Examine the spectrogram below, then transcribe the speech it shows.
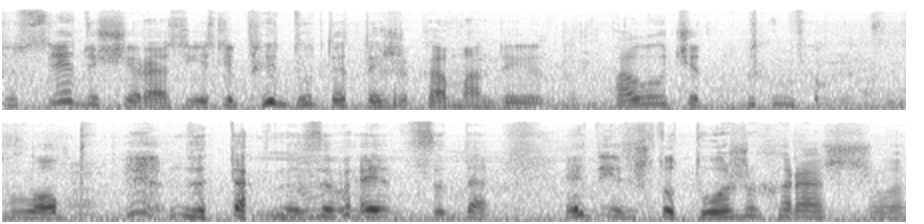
В следующий раз, если придут этой же команды, получат в лоб, так называется, да. Это что тоже хорошо.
